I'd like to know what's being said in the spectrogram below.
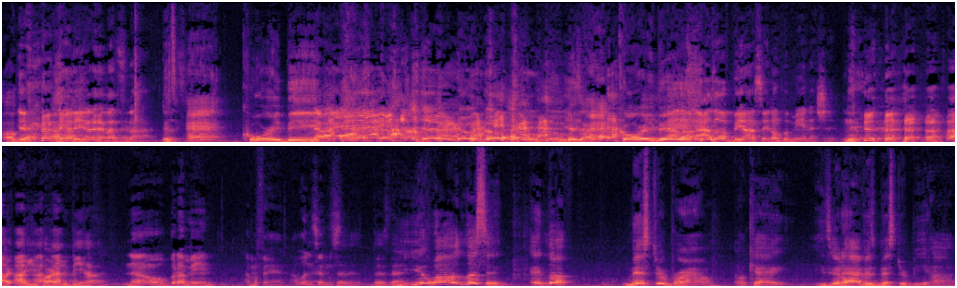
Okay. yeah, that's not. It's at Corey B. No, no, no, no, no, It's at Corey B. I love, I love Beyonce. Don't put me in that shit. Are, are you part of the Beehive? no, but I mean, I'm a fan. I wouldn't say I'm So does that? You- well, listen, and look, Mr. Brown, okay, he's gonna have his Mr. Beehive.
